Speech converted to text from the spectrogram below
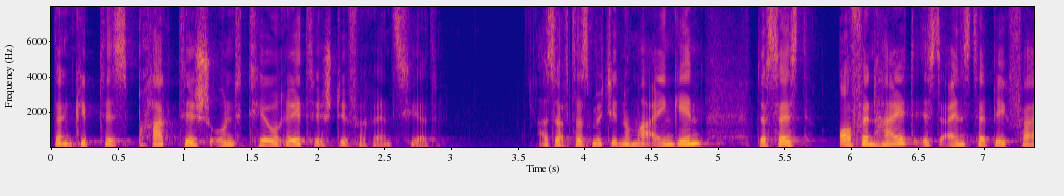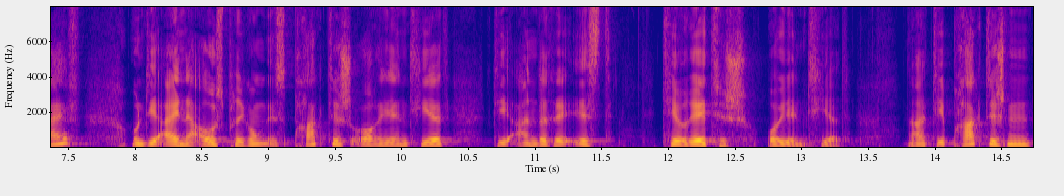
dann gibt es praktisch und theoretisch differenziert. Also auf das möchte ich nochmal eingehen. Das heißt, Offenheit ist eins der Big Five und die eine Ausprägung ist praktisch orientiert, die andere ist theoretisch orientiert. Na, die praktischen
